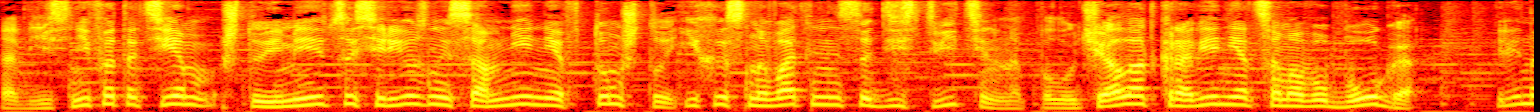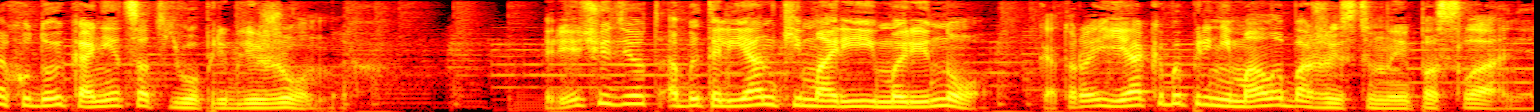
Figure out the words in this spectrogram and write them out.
объяснив это тем, что имеются серьезные сомнения в том, что их основательница действительно получала откровение от самого Бога или на худой конец от его приближенных. Речь идет об итальянке Марии Марино, которая якобы принимала божественные послания.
